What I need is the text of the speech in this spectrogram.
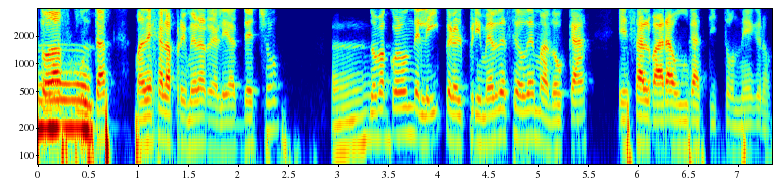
todas Ah. juntas, maneja la primera realidad. De hecho, Ah, no me acuerdo dónde leí, pero el primer deseo de Madoka es salvar a un gatito negro.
